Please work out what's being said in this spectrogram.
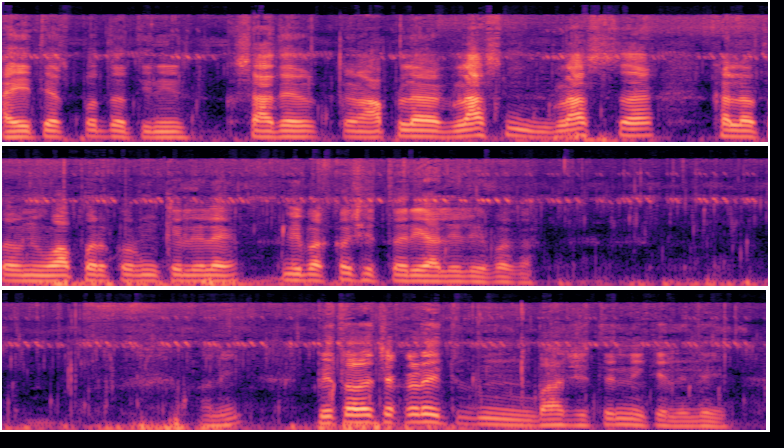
आहे त्याच पद्धतीने साध्या आपला ग्लास ग्लासचा खालाचा वापर करून केलेला आहे. आणि बघा कशी तरी आलेली आहे बघा. आणि पितळाच्या कढईत अं, भाजी त्यांनी केलेली आहे.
